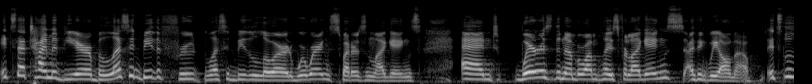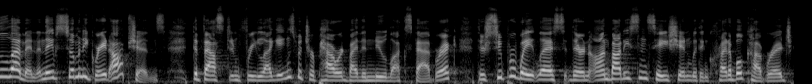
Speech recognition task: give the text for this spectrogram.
It's that time of year. Blessed be the fruit, blessed be the Lord. We're wearing sweaters and leggings. And where is the number one place for leggings? I think we all know. It's Lululemon, and they have so many great options. The fast and free leggings, which are powered by the Nulux fabric. They're super weightless, they're an on body sensation with incredible coverage,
